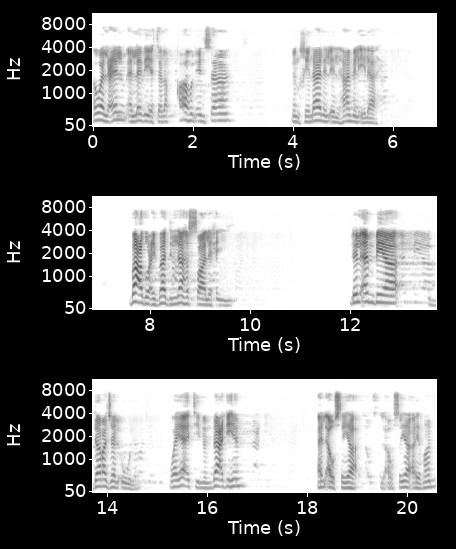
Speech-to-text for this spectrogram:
هو العلم الذي يتلقاه الإنسان من خلال الإلهام الإلهي. بعض عباد الله الصالحين للأنبياء الدرجة الأولى ويأتي من بعدهم الأوصياء. الأوصياء أيضا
